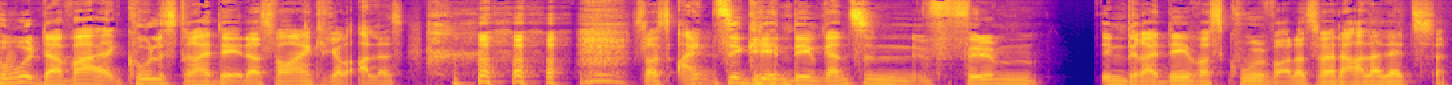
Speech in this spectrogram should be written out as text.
cool, da war cooles 3D. Das war eigentlich auch alles. das war das einzige in dem ganzen Film in 3D, was cool war. Das war der allerletzte.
